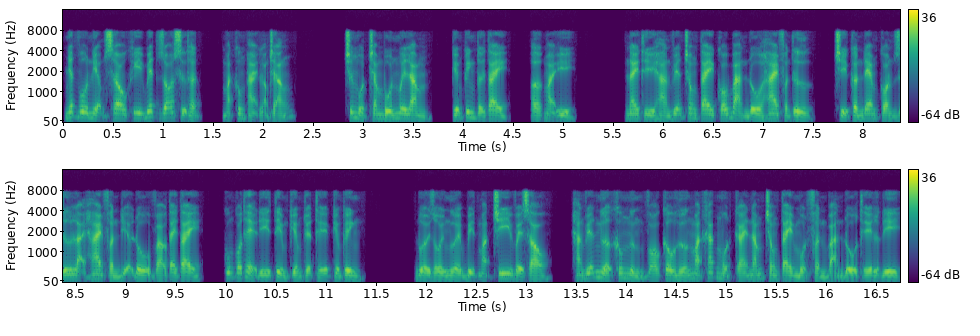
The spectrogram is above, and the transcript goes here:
Nhất vô niệm sau khi biết rõ sự thật, mặt không hại lòng trắng. Chương một trăm bốn mươi lăm, kiếm kinh tới tay, ở mãi y nay thì hàn viễn trong tay có bản đồ hai phần tư, chỉ cần đem còn dư lại hai phần địa đồ vào tay tay, cũng có thể đi tìm kiếm tuyệt thế kiếm kinh. Đuổi rồi người bịt mặt chi về sau, hàn viễn ngựa không ngừng vó câu hướng mặt khác một cái nắm trong tay một phần bản đồ thế lực đi.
